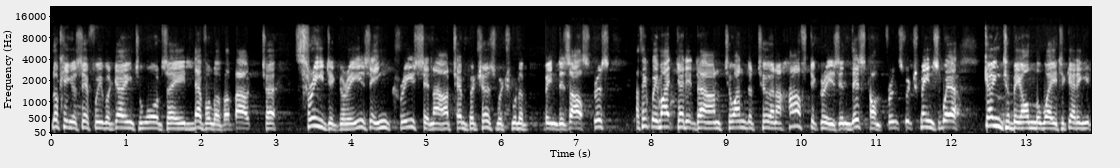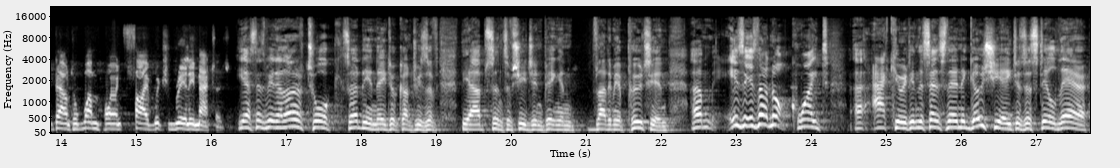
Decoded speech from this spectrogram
looking as if we were going towards a level of about uh, three degrees increase in our temperatures, which would have been disastrous. I think we might get it down to under two and a half degrees in this conference, which means we're going to be on the way to getting it down to 1.5, which really matters. Yes, there's been a lot of talk, certainly in NATO countries, of the absence of Xi Jinping and Vladimir Putin. Um, is, is that not quite uh, accurate in the sense their negotiators are still there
